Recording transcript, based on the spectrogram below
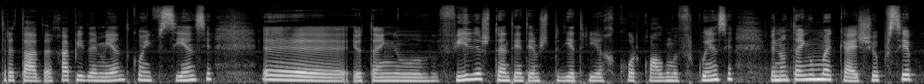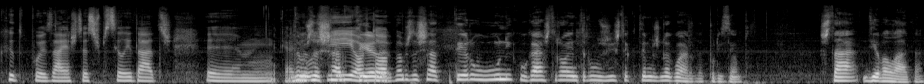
tratada rapidamente, com eficiência. Uh, eu tenho filhas, portanto, em termos de pediatria, recorro com alguma frequência. Eu não tenho uma queixa. Eu percebo que depois há estas especialidades. Um, vamos, deixar de ter, vamos deixar de ter o único gastroenterologista que temos na Guarda, por exemplo. Está de abalada.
